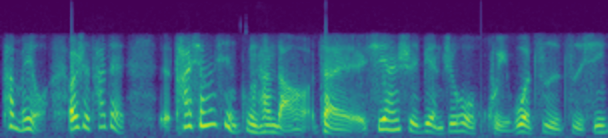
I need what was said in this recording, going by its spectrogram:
他没有，而是他在他相信共产党在西安事变之后悔过自自新。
